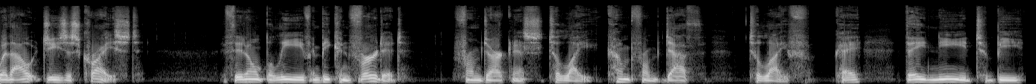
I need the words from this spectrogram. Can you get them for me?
without Jesus Christ if they don't believe and be converted from darkness to light, come from death to life. Okay? They need to be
